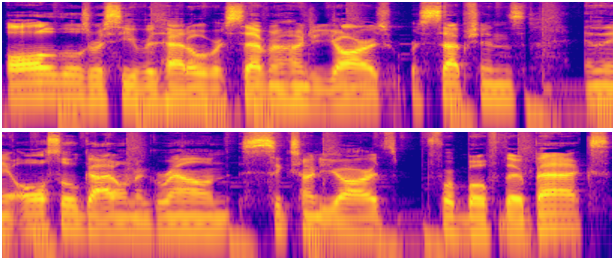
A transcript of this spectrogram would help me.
All of those receivers had over seven hundred yards receptions, and they also got on the ground six hundred yards for both of their backs.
